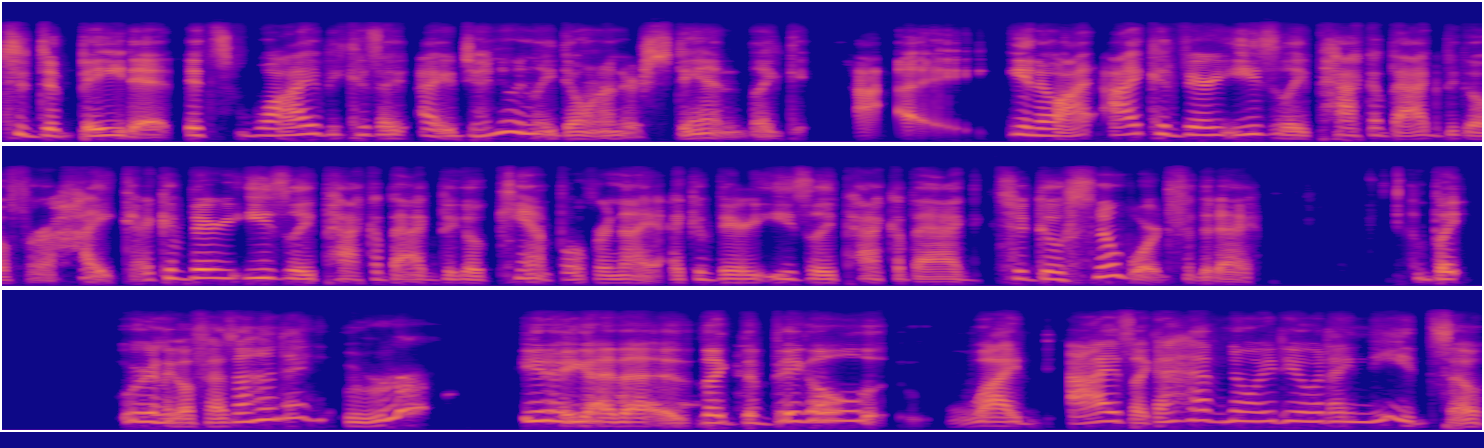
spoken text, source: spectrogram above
to debate it. It's why because I, I genuinely don't understand. Like I, you know, I, I could very easily pack a bag to go for a hike. I could very easily pack a bag to go camp overnight. I could very easily pack a bag to go snowboard for the day but we're gonna go pheasant hunting. You know, you got that like the big old wide eyes. Like I have no idea what I need. So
